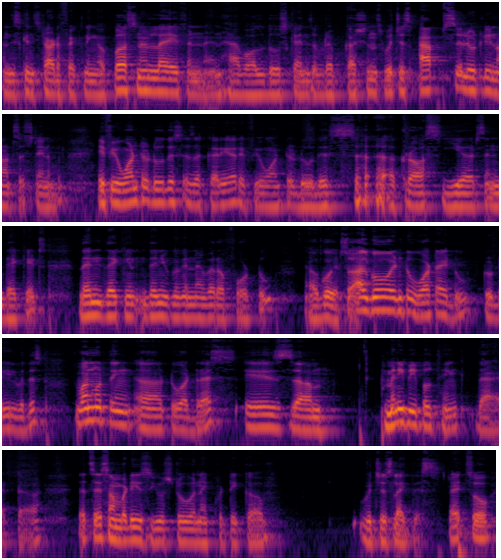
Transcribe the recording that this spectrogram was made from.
And this can start affecting your personal life and, and have all those kinds of repercussions which is absolutely not sustainable. If you want to do this as a career if you want to do this across years and decades then they can then you can never afford to uh, go ahead. So I'll go into what I do to deal with this. One more thing uh, to address is um, many people think that uh, let's say somebody is used to an equity curve which is like this, right? So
